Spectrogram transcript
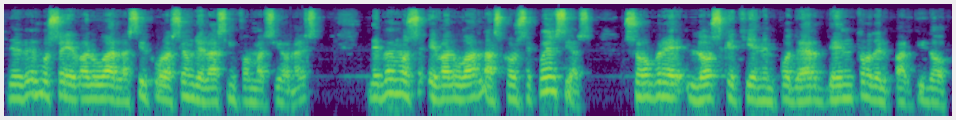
debemos evaluar la circulación de las informaciones, debemos evaluar las consecuencias sobre los que tienen poder dentro del partido,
